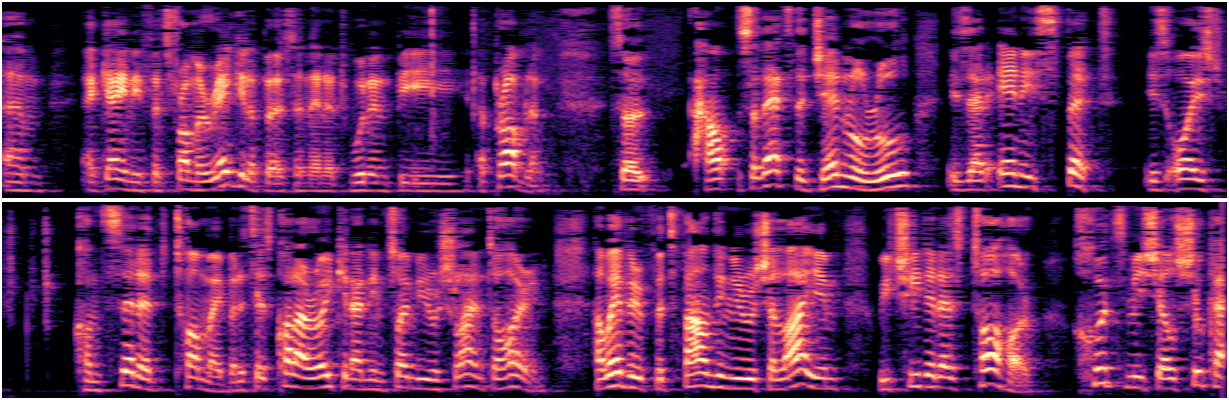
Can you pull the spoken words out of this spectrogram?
um, Again, if it's from a regular person, then it wouldn't be a problem. So how? So that's the general rule: is that any spit is always considered tome, but it says kol aroikin and nimtzoim Yerushalayim toharin. However, if it's found in Yerushalayim, we treat it as tohar. Chutz mishel shuka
